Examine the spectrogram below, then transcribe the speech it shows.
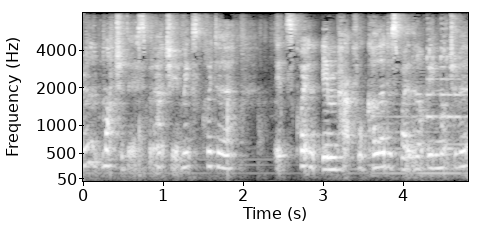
There isn't much of this, but actually it makes quite a, it's quite an impactful colour despite there not being much of it.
